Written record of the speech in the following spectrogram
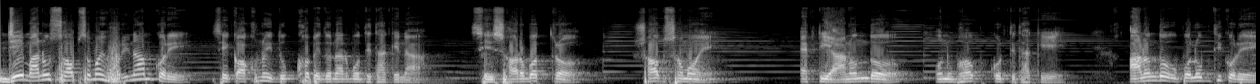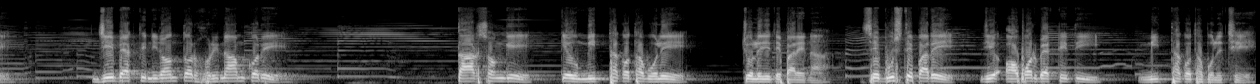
যে মানুষ সবসময় হরিনাম করে, সে কখনোই দুঃখ বেদনার মধ্যে থাকে না। সে সর্বত্র সব সময় একটি আনন্দ অনুভব করতে থাকে। আনন্দ উপলব্ধি করে, যে ব্যক্তি নিরন্তর হরিনাম করে, তার সঙ্গে কেউ মিথ্যা কথা বলে চলে যেতে পারে না। সে বুঝতে পারে যে অপর ব্যক্তিটি মিথ্যা কথা বলেছে।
